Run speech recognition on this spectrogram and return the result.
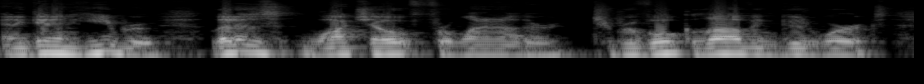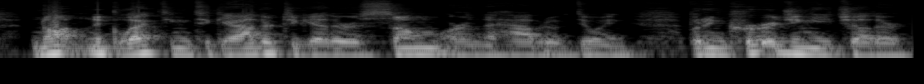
And again in Hebrew, let us watch out for one another to provoke love and good works, not neglecting to gather together as some are in the habit of doing, but encouraging each other,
